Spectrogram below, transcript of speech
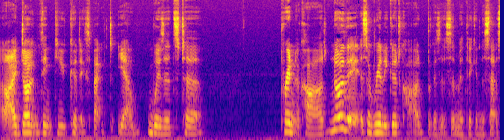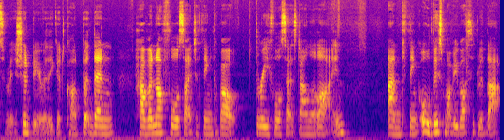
I don't think you could expect, yeah, Wizards to print a card, know that it's a really good card because it's a mythic in the set, so it should be a really good card, but then have enough foresight to think about three, four sets down the line and think, oh, this might be busted with that.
